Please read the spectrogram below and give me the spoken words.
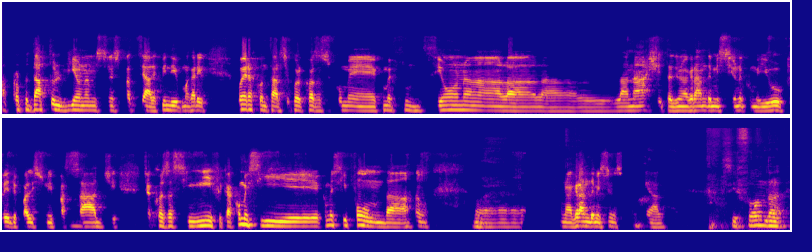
ha proprio dato il via a una missione spaziale, quindi magari puoi raccontarci qualcosa su come, come funziona la, la, la, nascita di una grande missione come Euclid, quali sono i passaggi, cioè cosa significa, come si, come si fonda eh, una grande missione spaziale. Si fonda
